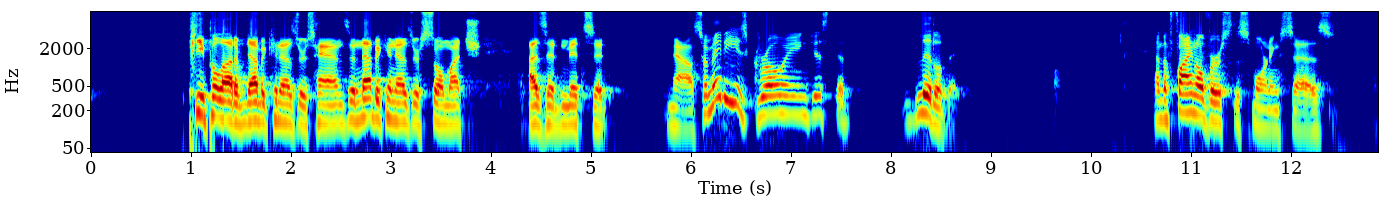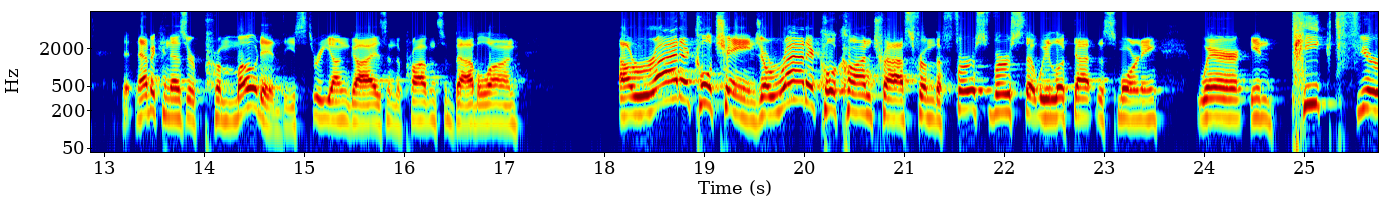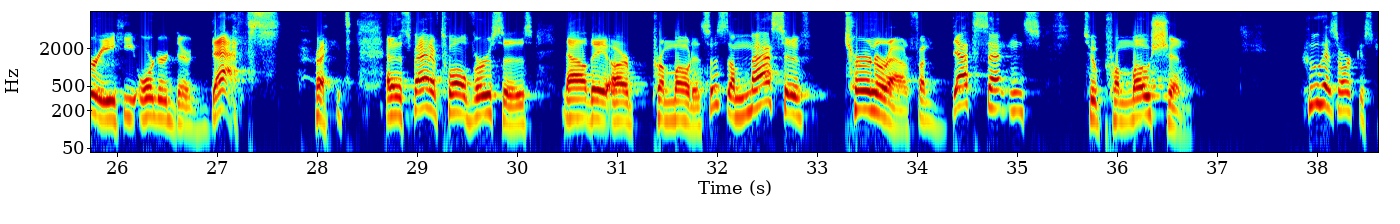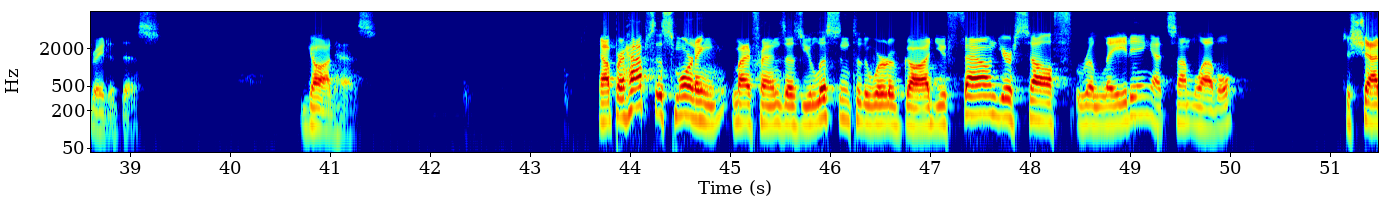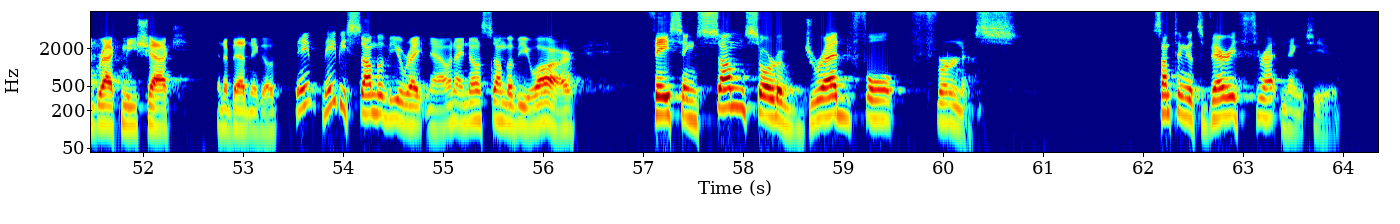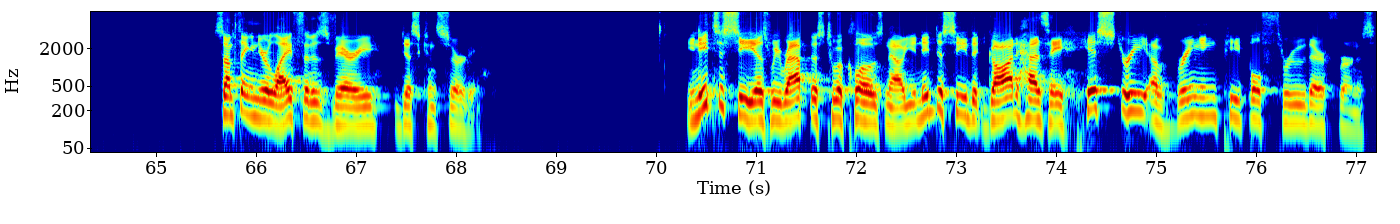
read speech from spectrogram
people out of Nebuchadnezzar's hands, and Nebuchadnezzar so much as admits it now. So maybe he's growing just a little bit. And the final verse this morning says that Nebuchadnezzar promoted these three young guys in the province of Babylon. A radical change, a radical contrast from the first verse that we looked at this morning, where in peaked fury he ordered their deaths, right? And in the span of 12 verses, now they are promoted. So this is a massive turnaround from death sentence to promotion. Who has orchestrated this? God has. Now, perhaps this morning, my friends, as you listen to the Word of God, you found yourself relating at some level to Shadrach, Meshach, and Abednego. Maybe some of you right now, and I know some of you are, facing some sort of dreadful furnace, something that's very threatening to you, something in your life that is very disconcerting. You need to see, as we wrap this to a close now, you need to see that God has a history of bringing people through their furnaces,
